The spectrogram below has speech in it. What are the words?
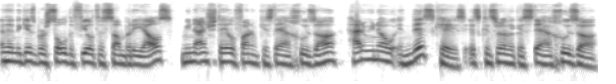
and then the gizbar sold the field to somebody else? How do we know in this case it's considered like a steachuza,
